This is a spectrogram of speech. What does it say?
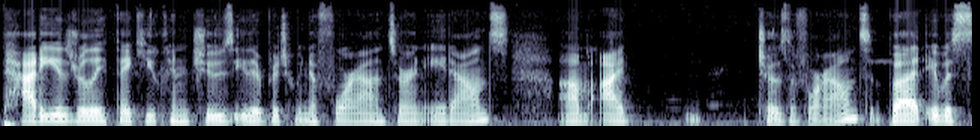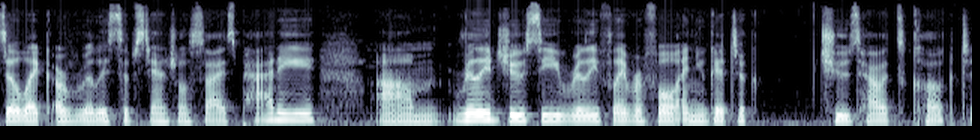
patty is really thick. You can choose either between a four ounce or an eight ounce. Um, I chose the four ounce, but it was still like a really substantial size patty. Um, really juicy, really flavorful, and you get to choose how it's cooked.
